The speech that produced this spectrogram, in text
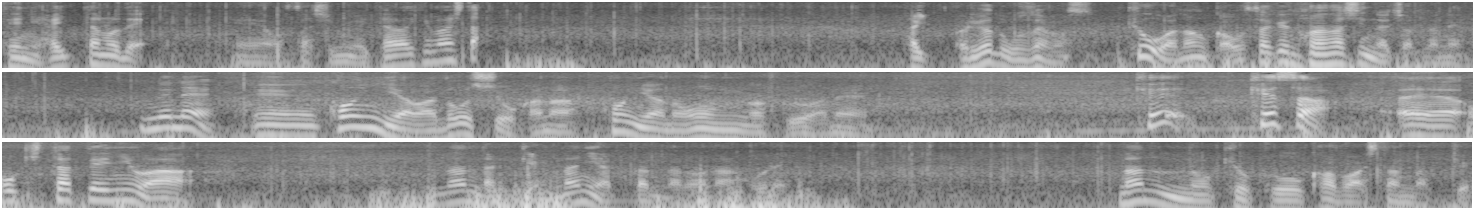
手に入ったので、えー、お刺身をいただきました。はい。ありがとうございます。今日はなんかお酒の話になっちゃったね。でね、えー、今夜はどうしようかな。今夜の音楽はねけ今朝、えー、起きたてには何だっけ？何やったんだろうなこれ。何の曲をカバーしたんだっけ？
